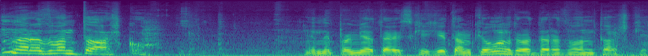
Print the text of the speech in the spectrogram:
на розвантажку. Я не пам'ятаю, скільки там кілометрів до розвантажки.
